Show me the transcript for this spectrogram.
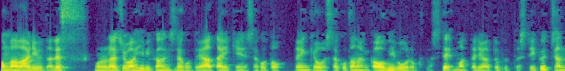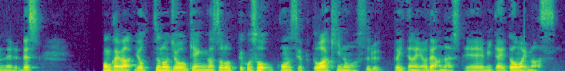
こんばんは、りゅうたです。このラジオは日々感じたことや体験したこと、勉強したことなんかを微暴録としてまったりアウトプットしていくチャンネルです。今回は4つの条件が揃ってこそコンセプトは機能するといった内容で話してみたいと思います。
